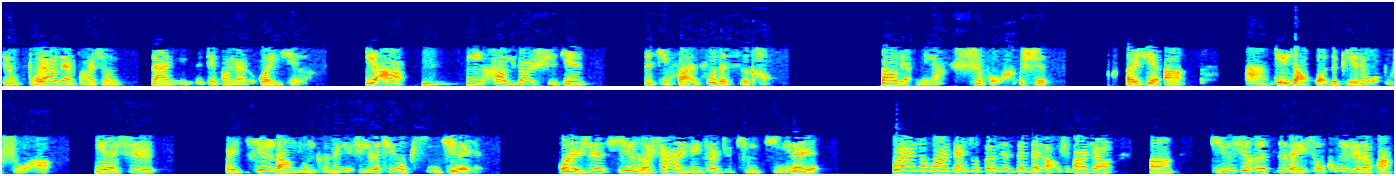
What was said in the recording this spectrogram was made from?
就不要再发生男女的这方面的关系了。第二，嗯你耗一段时间，自己反复的思考，到底你俩是否合适。而且吧，这小伙子别的我不说啊，也是本性当中可能也是一个挺有脾气的人，或者是性格上来那阵儿就挺急的人。不然的话，咱说本本分分、老实巴交，啊、情绪和思维受控制的话，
